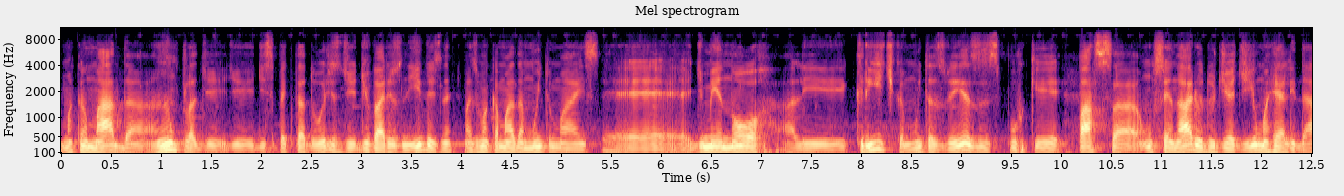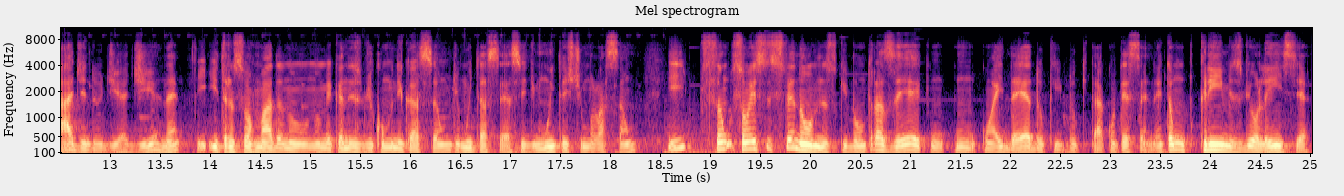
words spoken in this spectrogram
uma camada ampla de, de, de espectadores de, de, vários níveis, né? Mas uma camada muito mais é, de menor ali crítica, muitas vezes, porque passa um cenário do dia a dia, uma realidade do dia a dia, né? E, e transformada num, num mecanismo de comunicação de muito acesso e de muita estimulação. E são, são esses fenômenos que vão trazer com, com, com a ideia do que do está acontecendo. Então, crimes, violência,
